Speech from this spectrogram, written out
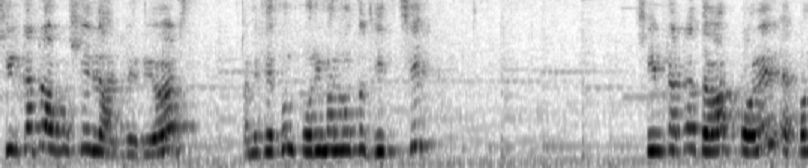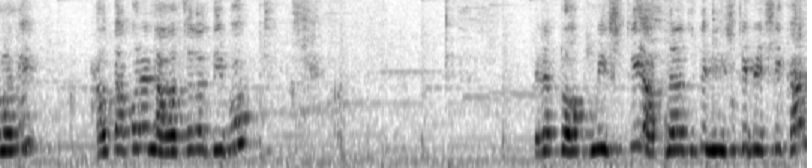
সিরকাটা অবশ্যই লাগবে ভিউয়ার্স আমি দেখুন পরিমাণ মতো দিচ্ছি। সিরকাটা দেওয়ার পরে এখন আমি হালকা করে নাড়াচাড়া দিব। এটা টক মিষ্টি, আপনারা যদি মিষ্টি বেশি খান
